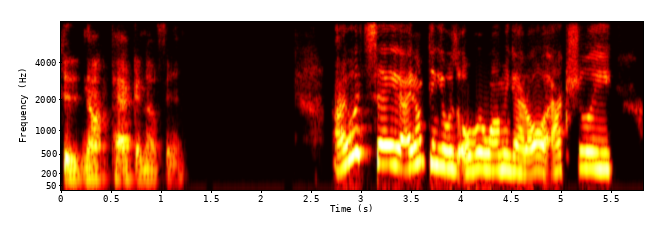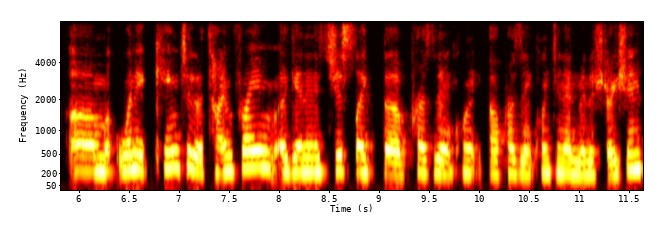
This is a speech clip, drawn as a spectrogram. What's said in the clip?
did it not pack enough in? I would say I don't think it was overwhelming at all. Actually, um, when it came to the time frame, again, it's just like the President uh, President Clinton administration.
